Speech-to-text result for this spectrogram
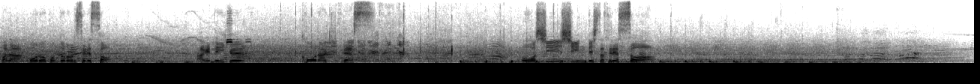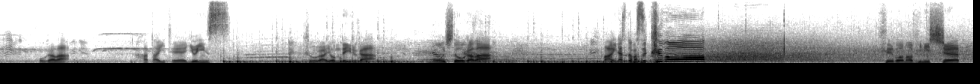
まだボールをコントロールセレッソ。上げていくコーナーキックです。惜しいシーンでしたセレッソ。小川はたいてユインス。久保が呼んでいるがもう一度小川。マイナスのパス久保。久保のフィニッシュ。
